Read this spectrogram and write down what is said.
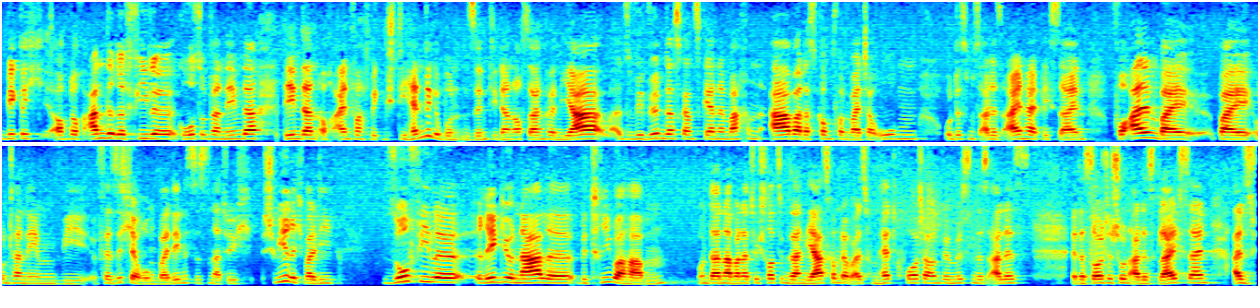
wirklich auch noch andere, viele große Unternehmen da, denen dann auch einfach wirklich die Hände gebunden sind, die dann auch sagen können, ja, also wir würden das ganz gerne machen, aber das kommt von weiter oben und es muss alles einheitlich sein. Vor allem bei, bei Unternehmen wie Versicherung, bei denen ist es natürlich schwierig, weil die so viele regionale Betriebe haben und dann aber natürlich trotzdem sagen, ja, es kommt aber alles vom Headquarter und wir müssen das alles, das sollte schon alles gleich sein. Also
